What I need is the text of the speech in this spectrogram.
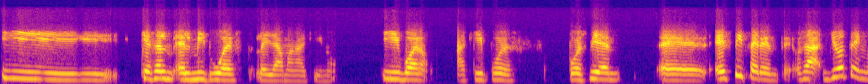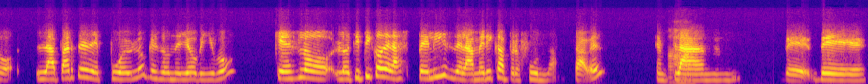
Y que es el, el Midwest, le llaman aquí, ¿no? Y bueno, aquí pues, pues bien, eh, es diferente. O sea, yo tengo la parte de pueblo, que es donde yo vivo, que es lo, típico de las pelis de la América profunda, ¿sabes? En plan, de,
